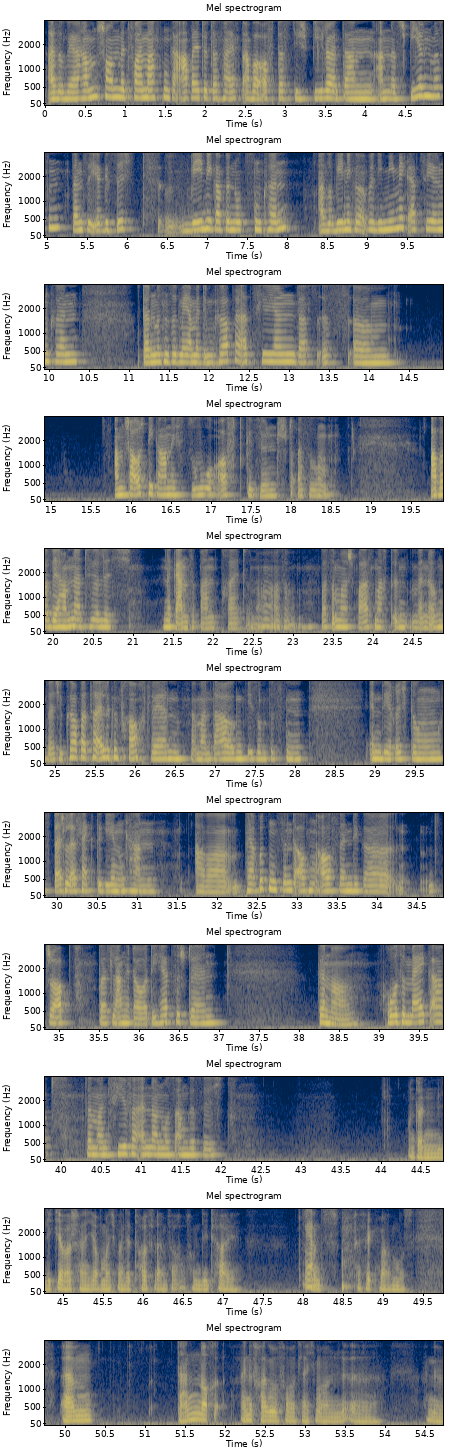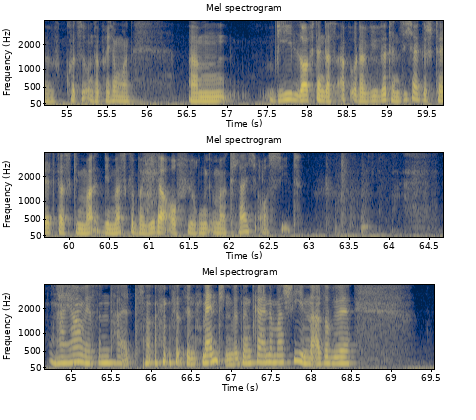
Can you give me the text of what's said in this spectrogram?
Also wir haben schon mit Vollmasken gearbeitet, das heißt aber oft, dass die Spieler dann anders spielen müssen, wenn sie ihr Gesicht weniger benutzen können, also weniger über die Mimik erzählen können. Dann müssen sie mehr mit dem Körper erzählen. Das ist ähm, am Schauspiel gar nicht so oft gewünscht. Also aber wir haben natürlich eine ganze Bandbreite. Ne? Also was immer Spaß macht, wenn irgendwelche Körperteile gebraucht werden, wenn man da irgendwie so ein bisschen in die Richtung Special-Effekte gehen kann. Aber Perücken sind auch ein aufwendiger Job, weil es lange dauert, die herzustellen. Genau. Große Make-ups, wenn man viel verändern muss am Gesicht. Und dann liegt ja wahrscheinlich auch manchmal der Teufel einfach auch im Detail dass ja. man es perfekt machen muss. Ähm, dann noch eine Frage, bevor wir gleich mal äh, eine kurze Unterbrechung machen. Ähm, wie läuft denn das ab oder wie wird denn sichergestellt, dass die Maske bei jeder Aufführung immer gleich aussieht? Naja, wir sind halt, wir sind Menschen, wir sind keine Maschinen. Also wir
